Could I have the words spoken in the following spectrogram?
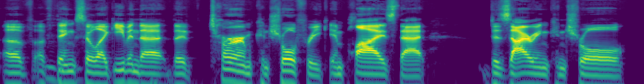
of of things. Mhm. So, like even the the term control freak implies that desiring control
